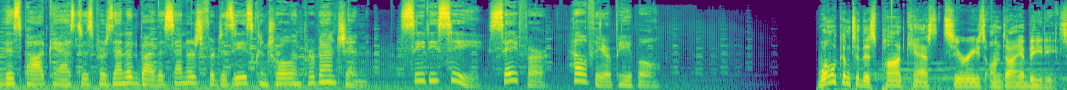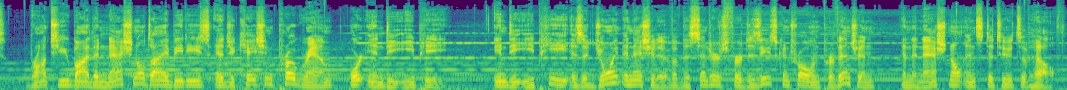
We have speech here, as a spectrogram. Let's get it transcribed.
This podcast is presented by the Centers for Disease Control and Prevention. CDC, safer, healthier people. Welcome to this podcast series on diabetes, brought to you by the National Diabetes Education Program, or NDEP. NDEP is a joint initiative of the Centers for Disease Control and Prevention and the National Institutes of Health.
